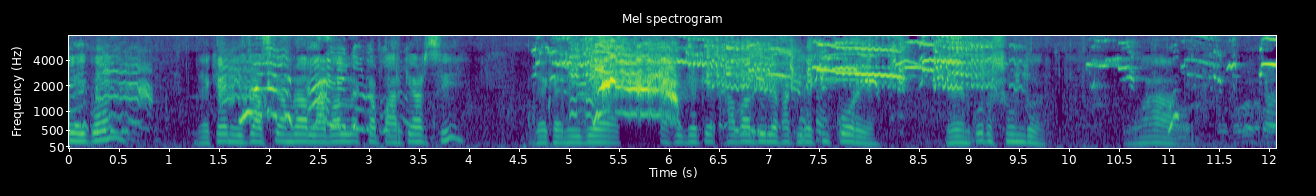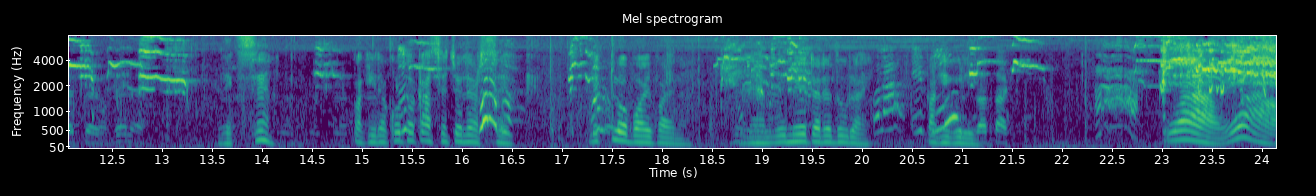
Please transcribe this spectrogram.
আলাইকুম। দেখেন, এই যে আজকে আমরা লাভাল একটা পার্কে আসছি। দেখেন, এই যে পাখিদেরকে খাবার দিলে পাখিরা কি করে? দেখেন, কত সুন্দর। দেখছেন? পাখিরা কত কাছে চলে আসছে। একটুও ভয় পায় না। দেখেন, ওই মেয়েটারে দৌড়ায় পাখিগুলি। ওয়া wow.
